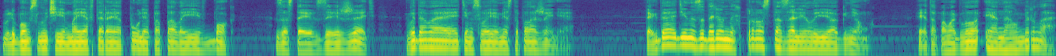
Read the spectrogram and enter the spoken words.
В любом случае, моя вторая пуля попала ей в бок, заставив завизжать, выдавая этим свое местоположение. Тогда один из одаренных просто залил ее огнем. Это помогло, и она умерла.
